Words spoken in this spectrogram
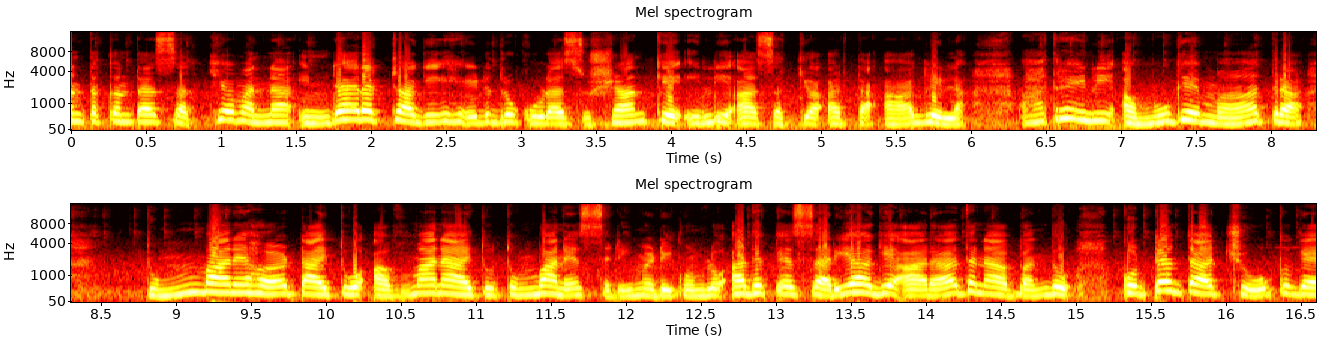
ಅಂತಕ್ಕಂಥ ಸತ್ಯವನ್ನು ಇಂಡೈರೆಕ್ಟ್ ಆಗಿ ಹೇಳಿದ್ರು ಕೂಡ ಸುಶಾಂತ್ಗೆ ಇಲ್ಲಿ ಆ ಸತ್ಯ ಅರ್ಥ ಆಗಲಿಲ್ಲ. ಆದರೆ ಇಲ್ಲಿ ಅಮ್ಮುಗೆ ಮಾತ್ರ ತುಂಬಾ ಹರ್ಟ್ ಆಯಿತು, ಅವಮಾನ ಆಯಿತು ತುಂಬಾ ಸಿಡಿಮಿಡಿಕೊಂಡ್ಳು ಅದಕ್ಕೆ ಸರಿಯಾಗಿ ಆರಾಧನಾ ಬಂದು ಕೊಟ್ಟಂಥ ಚೋಕ್ಗೆ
